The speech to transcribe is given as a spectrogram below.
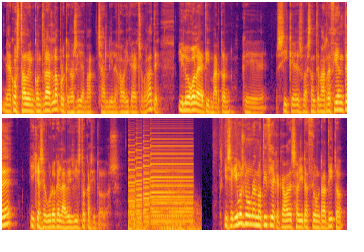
Me ha costado encontrarla porque no se llama Charlie la fábrica de chocolate. Y luego la de Tim Burton, que sí que es bastante más reciente y que seguro que la habéis visto casi todos. Y seguimos con una noticia que acaba de salir hace un ratito,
